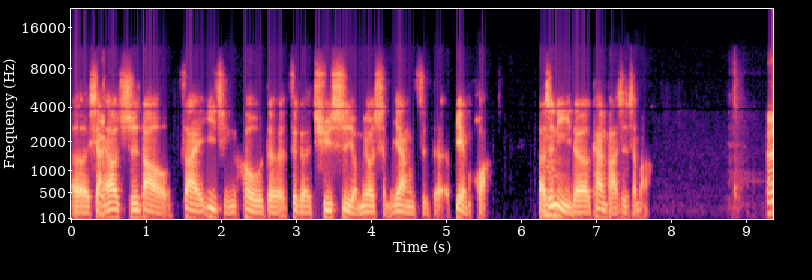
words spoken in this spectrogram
呃，想要知道在疫情后的这个趋势有没有什么样子的变化。老师，你的看法是什么？呃，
